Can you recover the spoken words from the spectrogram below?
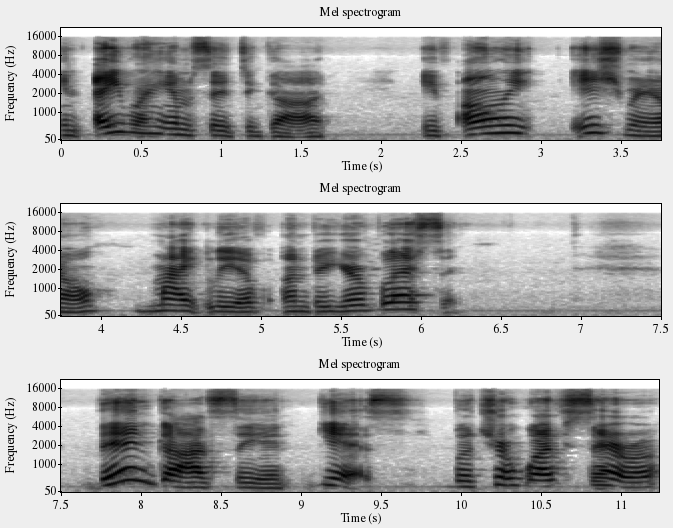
And Abraham said to God, If only Ishmael might live under your blessing. Then God said, Yes, but your wife Sarah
